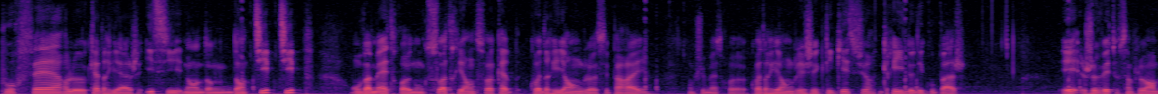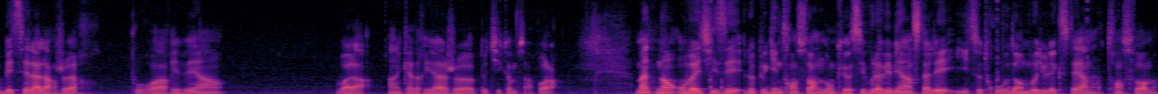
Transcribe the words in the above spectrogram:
pour faire le quadrillage, ici dans, dans, type, type, on va mettre donc soit triangle, soit quadriangle, c'est pareil. Donc je vais mettre quadriangle et j'ai cliqué sur grille de découpage. Et je vais tout simplement baisser la largeur pour arriver à un, voilà, un quadrillage petit comme ça. Voilà. Maintenant, on va utiliser le plugin Transform. Donc, euh, si vous l'avez bien installé, il se trouve dans Module externe, Transform.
